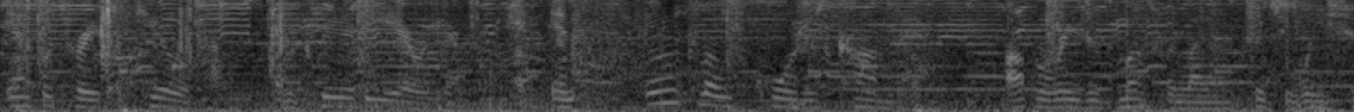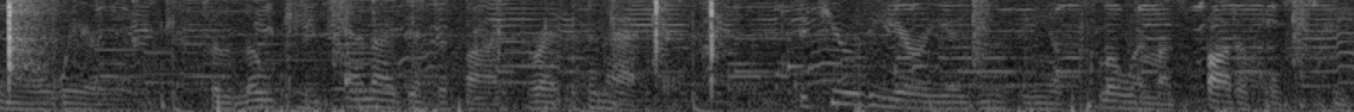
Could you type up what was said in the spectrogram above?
to infiltrate a kill house and clear the area. In, in close quarters combat, operators must rely on situational awareness to locate and identify threats and assets. Secure the area using a slow and methodical sweep.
